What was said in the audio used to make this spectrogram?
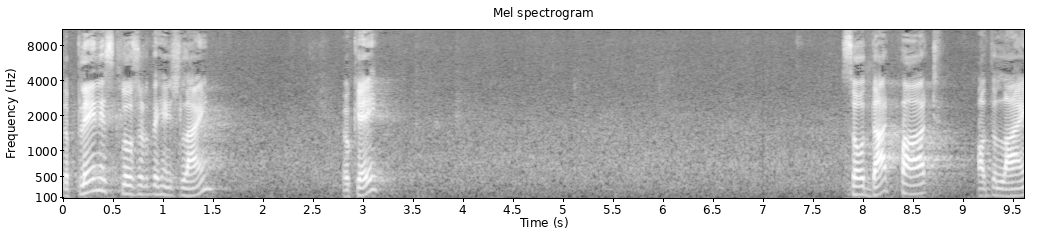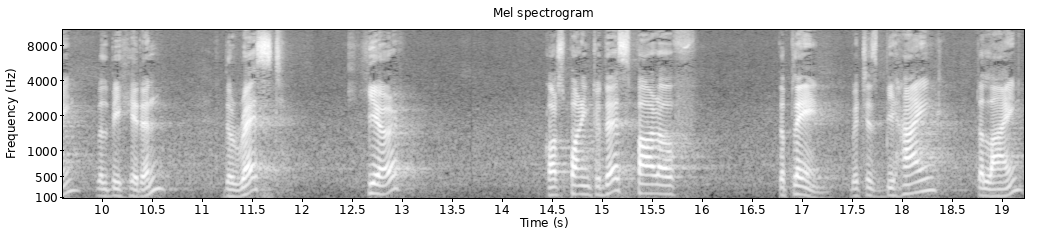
the plane is closer to the hinge line Okay. So, that part of the line will be hidden, the rest here corresponding to this part of the plane which is behind the line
